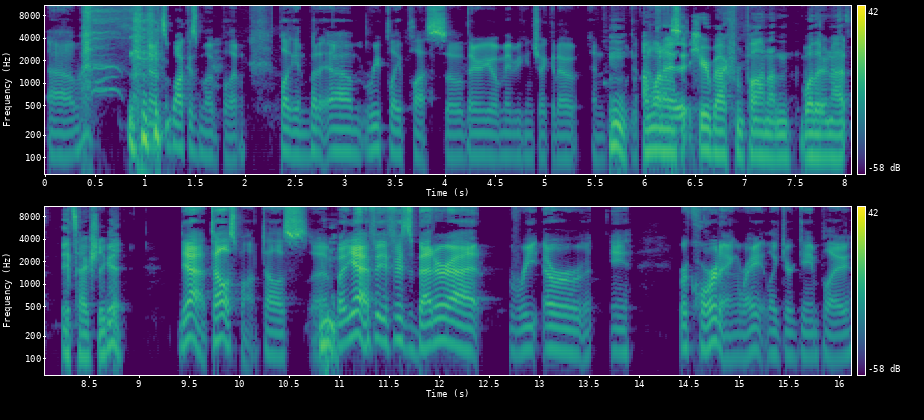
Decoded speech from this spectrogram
Um, no, it's a BakkesMod plugin, plugin, but um, Replay Plus. So there you go. Maybe you can check it out. And Mm, I want to hear back from Pawn on whether or not it's actually good. Yeah, tell us, Pawn. Tell us. Uh, Mm. But yeah, if if it's better at re or eh, recording, right, like your gameplay,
